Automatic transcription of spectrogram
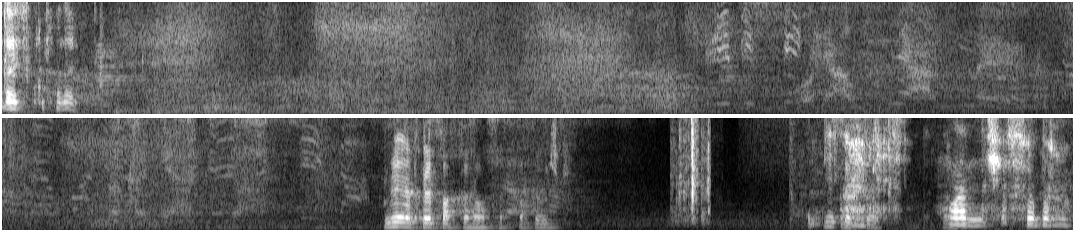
Дай сокру фонарь. Блин, от кольца отказался по привычке. Есть блядь. Ладно, сейчас освобожу.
